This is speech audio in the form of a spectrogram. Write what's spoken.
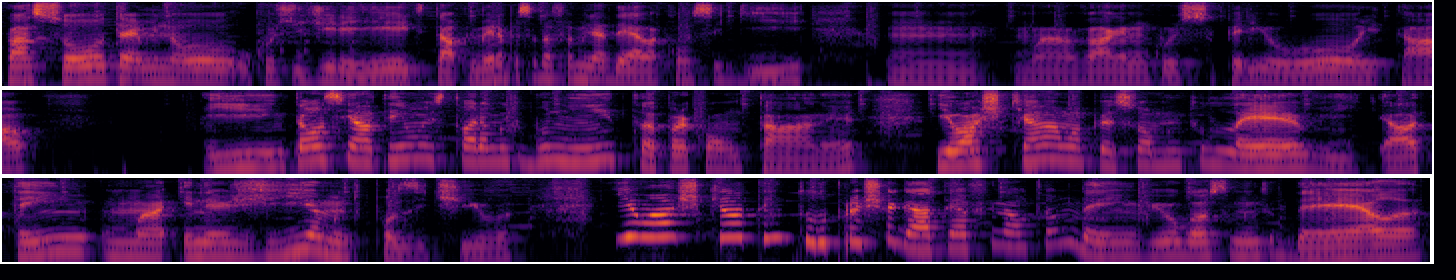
Passou, terminou o curso de direito e tal. A primeira pessoa da família dela a conseguir um, uma vaga num curso superior e tal. E então assim, ela tem uma história muito bonita para contar, né? E eu acho que ela é uma pessoa muito leve, ela tem uma energia muito positiva. E eu acho que ela tem tudo para chegar até a final também, viu? Eu gosto muito dela.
